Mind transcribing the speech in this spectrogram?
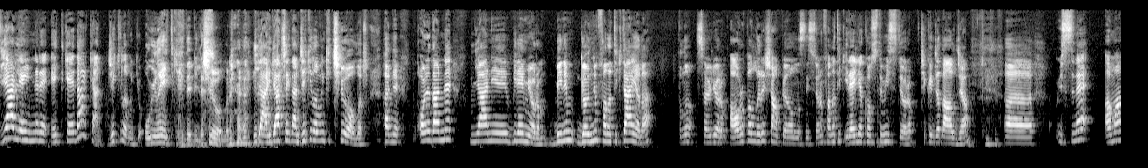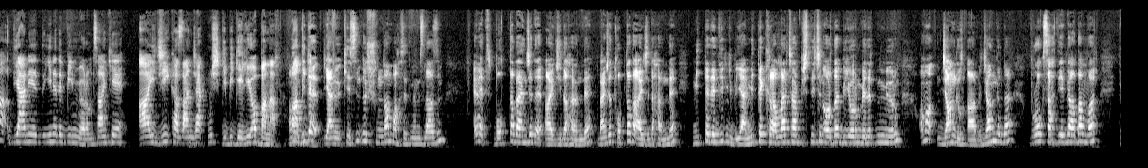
diğer lane'lere etki ederken Jackie Love'ınki oyuna etki edebilir. Çığ olur yani. yani gerçekten Jackie Love'ınki çığ olur. Hani o nedenle yani bilemiyorum. Benim gönlüm fanatikten yana. Bunu söylüyorum. Avrupalıların şampiyon olmasını istiyorum. Fanatik İrelia kostümü istiyorum. Çıkınca da alacağım. ee, üstüne ama yani yine de bilmiyorum. Sanki IG kazanacakmış gibi geliyor bana. Ama Mantıken. bir de yani kesinlikle şundan bahsetmemiz lazım. Evet botta bence de IG daha önde. Bence topta da IG daha önde. Mid'de dediğim gibi yani mid'de krallar çarpıştığı için orada bir yorum belirtmiyorum. Ama jungle abi. Jungle'da Broxah diye bir adam var.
